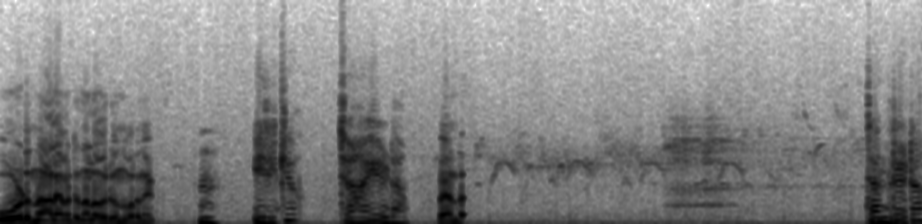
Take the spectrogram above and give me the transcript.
ഓട് നാളെ മറ്റന്നാളെ വരുമെന്ന് പറഞ്ഞേക്ക്. ഇരിക്കൂ. ചായ ഇടാം. വേണ്ട. ചന്ദ്രേട്ടാ.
